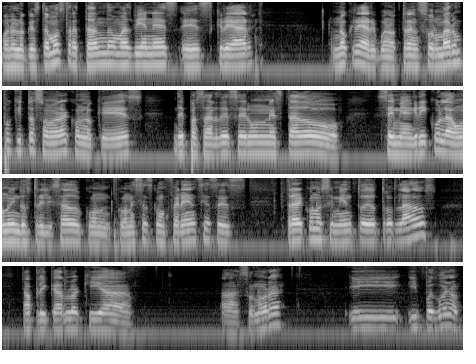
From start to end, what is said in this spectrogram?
Bueno, lo que estamos tratando más bien es, es crear, no crear, bueno, transformar un poquito a Sonora con lo que es de pasar de ser un estado semiagrícola uno industrializado con, con estas conferencias, es traer conocimiento de otros lados, aplicarlo aquí a, a Sonora. Y, y pues bueno,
